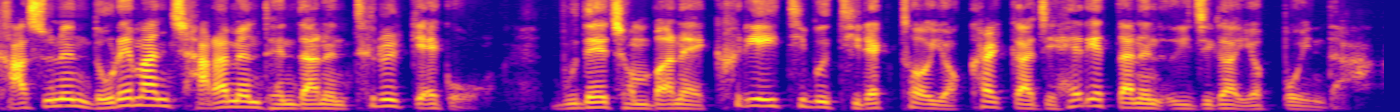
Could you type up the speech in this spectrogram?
가수는 노래만 잘하면 된다는 틀을 깨고 무대 전반의 크리에이티브 디렉터 역할까지 해겠다는 의지가 엿보인다.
